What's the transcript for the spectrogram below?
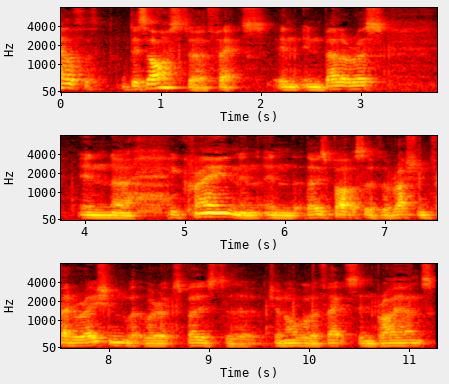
health disaster effects in, in Belarus, in uh, Ukraine, in, in those parts of the Russian Federation that were exposed to the Chernobyl effects in Bryansk.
